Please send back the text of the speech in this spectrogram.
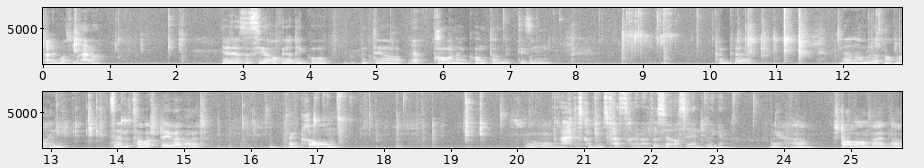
Ah, den brauchst du einen Eimer. Ja, das ist hier auch wieder Deko. Und der Ja. braune kommt dann mit diesem Pümpel. Dann haben wir das nochmal in seine Zauberstäbe halt. Sein Grauen. So. Ach, das kommt ins Fass rein. Ach, Das ist ja auch sehr intelligent. Ja. Stauraum halt, ne?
